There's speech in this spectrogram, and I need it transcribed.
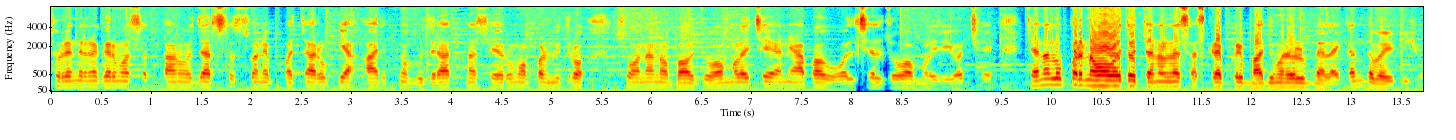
સુરેન્દ્રનગરમાં સત્તાણું હજાર છસો ને પચાસ રૂપિયા. આ રીતનો ગુજરાતના શહેરોમાં પણ મિત્રો સોનાનો ભાવ જોવા મળે છે અને આ ભાવ હોલસેલ જોવા મળી રહ્યો છે. ચેનલ ઉપર નવા હોય તો ચેનલને સબસ્ક્રાઇબ કરી બાજુમાં રહેલું બેલાયકન આઇકન દબાવી દીજો.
